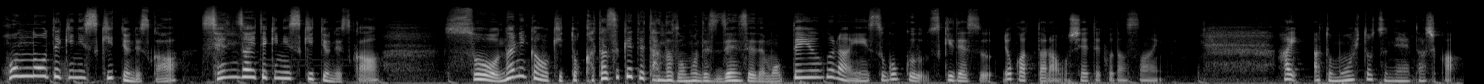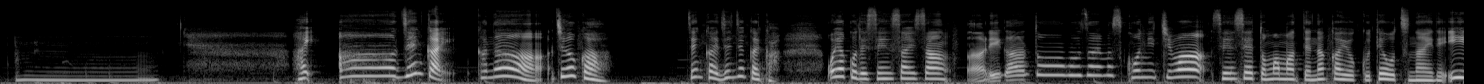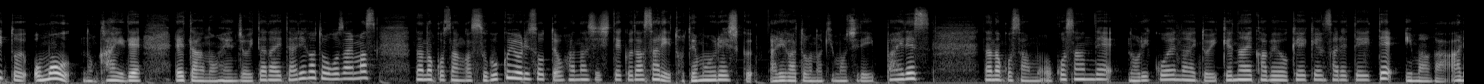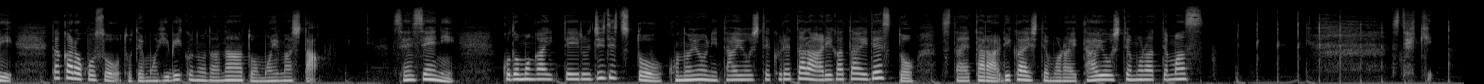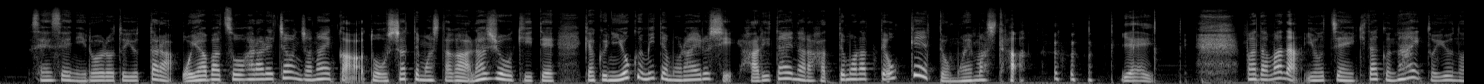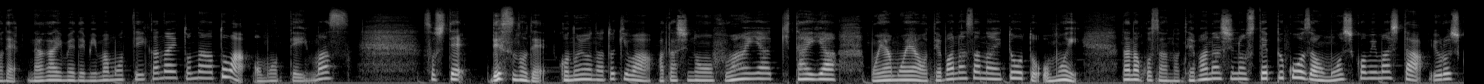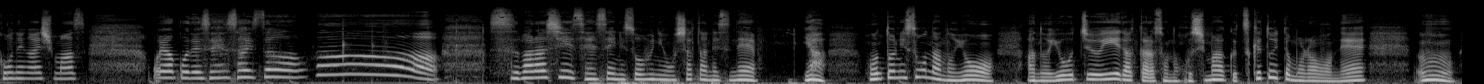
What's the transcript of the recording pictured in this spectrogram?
本能的に好きっていうんですか？潜在的に好きっていうんですか？そう何かをきっと片付けてたんだと思うんです前世でも。っていうぐらいすごく好きです。よかったら教えてください。はいあともう一つね確か。うーん。はい。あー、前回かな？違うか。前回、前々回か。親子で繊細さん、ありがとうございます。こんにちは。先生とママって仲良く手をつないでいいと思うの回で、レターのお返事をいただいてありがとうございます。ななこさんがすごく寄り添ってお話ししてくださり、とても嬉しく、ありがとうの気持ちでいっぱいです。ななこさんもお子さんで乗り越えないといけない壁を経験されていて、今があり、だからこそとても響くのだなぁと思いました。先生に子供が言っている事実とこのように対応してくれたらありがたいですと伝えたら理解してもらい対応してもらってます。素敵。先生にいろいろと言ったら親罰を貼られちゃうんじゃないかとおっしゃってましたが、ラジオを聞いて逆によく見てもらえるし、貼りたいなら貼ってもらって OK って思いました。イェイ。まだまだ幼稚園行きたくないというので、長い目で見守っていかないとなとは思っています。そしてですのでこのような時は私の不安や期待やモヤモヤを手放さないとと思いななこさんの手放しのステップ講座を申し込みました。よろしくお願いします。親子で繊細さん。あ素晴らしい先生にそういうふうにおっしゃったんですね。いや本当にそうなのよ。あの要注意だったらその星マークつけといてもらおうね。うん。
